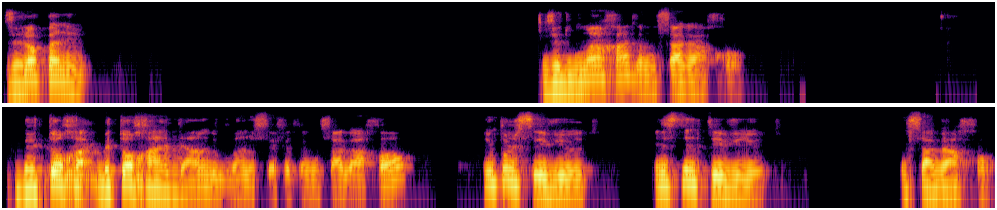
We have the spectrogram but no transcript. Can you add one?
זה לא פנים. זו דוגמה אחת למושג האחור. בתוך, בתוך האדם, דוגמה נוספת למושג האחור, אימפולסיביות, אינסטינקטיביות, מושג האחור.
